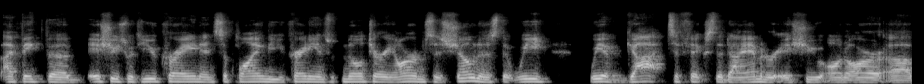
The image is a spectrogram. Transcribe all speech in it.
I think the issues with Ukraine and supplying the Ukrainians with military arms has shown us that we we have got to fix the diameter issue on our uh,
